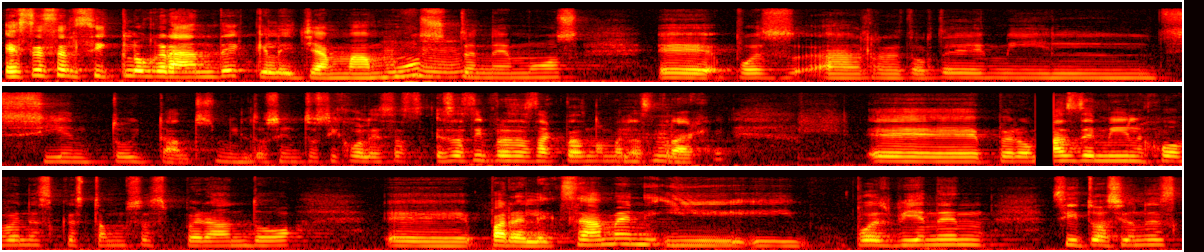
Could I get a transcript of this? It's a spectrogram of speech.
este es el ciclo grande que le llamamos, tenemos eh, pues alrededor de mil ciento y tantos, mil doscientos, híjole, esas, esas cifras exactas no me las traje, eh, pero más de mil jóvenes que estamos esperando eh, para el examen y, pues vienen situaciones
